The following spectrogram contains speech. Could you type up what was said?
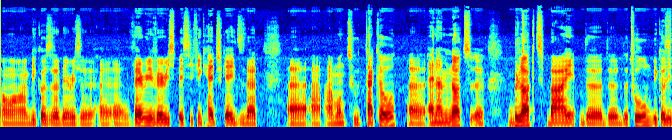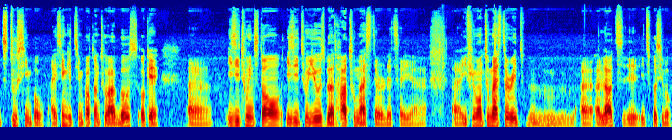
or because uh, there is a, a, very very specific hedge case that uh, I, I, want to tackle uh, and i'm not blocked by the, the, the tool because it's too simple. I think it's important to have both. Okay uh, easy to install, easy to use, but hard to master. Let's say uh, uh, if you want to master it uh, a lot, it's possible.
